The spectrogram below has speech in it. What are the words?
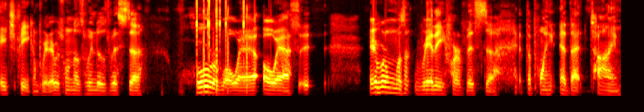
HP computer. It was one of those Windows Vista horrible OS. It, everyone wasn't ready for Vista at the point at that time,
